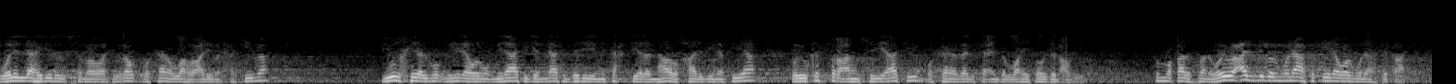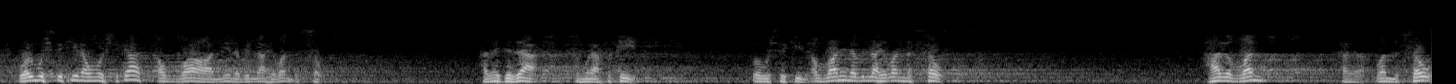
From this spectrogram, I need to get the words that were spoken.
ولله جنود السماوات والأرض وكان الله عليما حكيما. يدخل المؤمنين والمؤمنات جنات تجري من تحتها الأنهار خالدين فيها ويكفر عنهم سيئاتهم وكان ذلك عند الله فوزا عظيما. ثم قال سبحانه ويعذب المنافقين والمنافقات والمشركين والمشركات الظانين بالله ظن السوء. هذا جزاء المنافقين والمشركين الظانين بالله ظن السوء. هذا الظن هذا ظن السوء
